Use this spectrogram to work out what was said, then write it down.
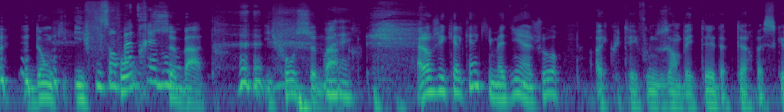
Donc, il faut se bons. battre. Il faut se battre. Alors, j'ai quelqu'un qui m'a dit un jour, Ah, écoutez, vous nous embêtez, docteur, parce que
